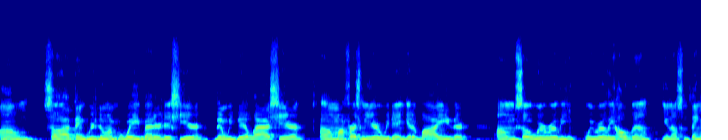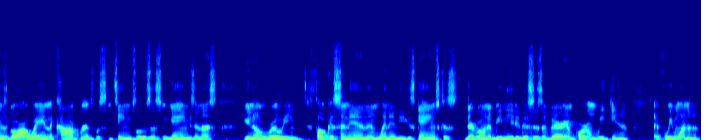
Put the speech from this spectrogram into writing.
um, so I think we're doing way better this year than we did last year. Um, my freshman year, we didn't get a buy either. Um, so we're really, we really hoping, you know, some things go our way in the conference with some teams losing some games and us, you know, really focusing in and winning these games because they're going to be needed. This is a very important weekend if we want to,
